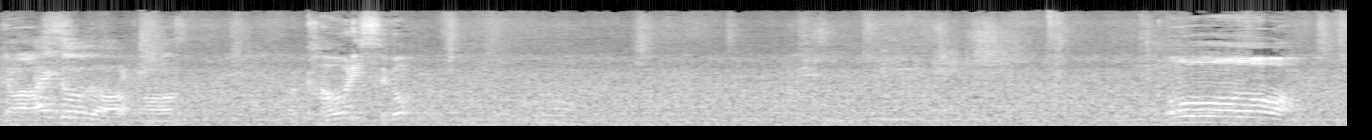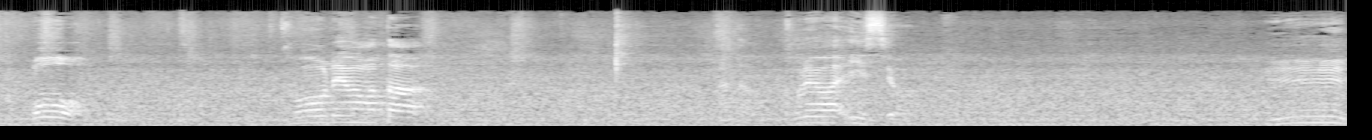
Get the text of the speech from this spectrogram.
きます。はいどうぞ。いただきます。香りすごっ。おおおおこれはまたなんだこれはいいっすよ。うーん。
